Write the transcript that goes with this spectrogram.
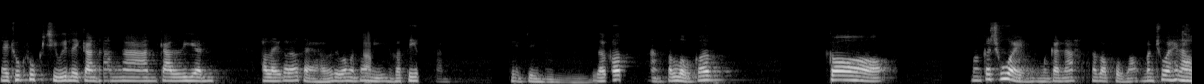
ในทุก ๆ ชีวิตเลยการทำงานการเรียนอะไรก็แล้วแต่ผมรู้สึกว่ามันต้องมีอิมพัตตีกัน จริงอืมๆแล้วก็หนังตลกก็ ก็มันก็ช่วยเหมือนกันนะสำหรับผมอะมันช่วยให้เรา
